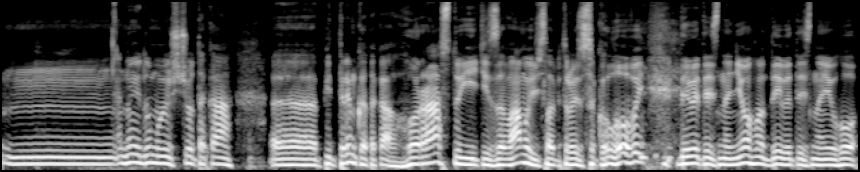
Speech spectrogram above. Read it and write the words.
Ну і думаю, що така е, підтримка, така гора стоїть і за вами, Вячеслав Петрович Соколовий. Дивитесь на нього, дивитесь на його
